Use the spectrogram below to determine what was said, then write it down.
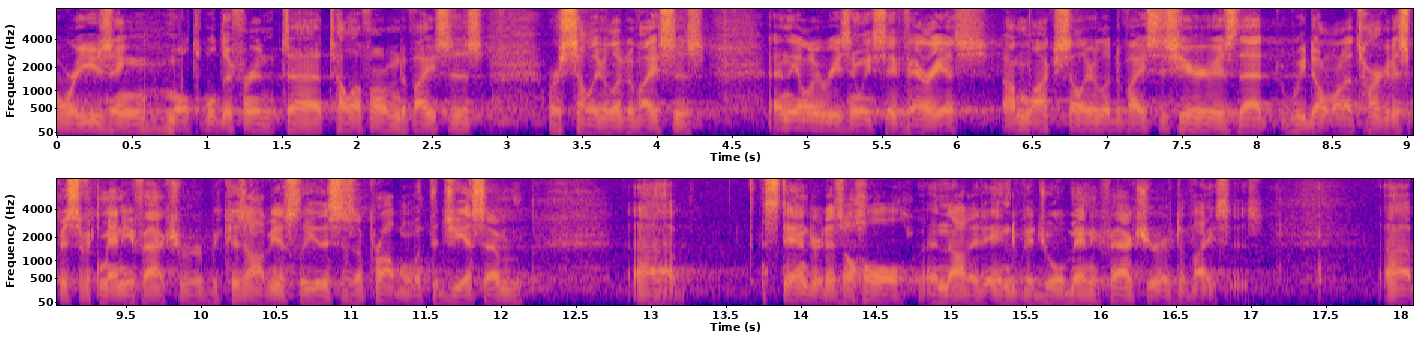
we're using multiple different telephone devices or cellular devices. And the only reason we say various unlocked cellular devices here is that we don't want to target a specific manufacturer because obviously this is a problem with the GSM standard as a whole and not an individual manufacturer of devices. Uh,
